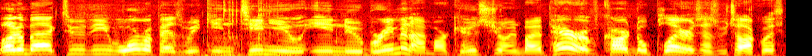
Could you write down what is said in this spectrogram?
Welcome back to the warm-up as we continue in New Bremen. I'm Mark Kuntz, joined by a pair of Cardinal players as we talk with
